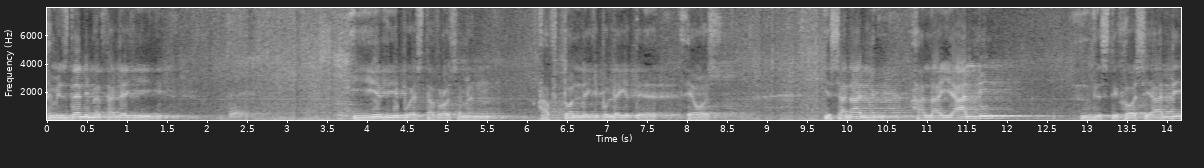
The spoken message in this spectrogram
εμείς δεν είμαι θα λέγει οι ίδιοι που εσταυρώσαμε αυτόν λέγει που λέγεται Θεός. Ήσαν άλλοι αλλά οι άλλοι δυστυχώς οι άλλοι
